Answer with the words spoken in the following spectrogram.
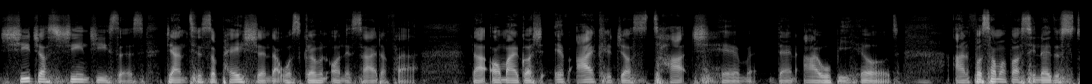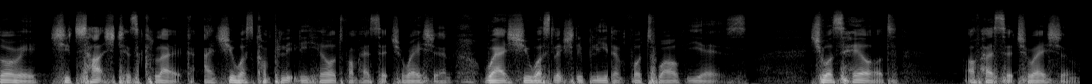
she just seen Jesus, the anticipation that was going on inside of her. That, oh my gosh, if I could just touch him, then I will be healed. And for some of us who know the story, she touched his cloak and she was completely healed from her situation where she was literally bleeding for 12 years. She was healed of her situation.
